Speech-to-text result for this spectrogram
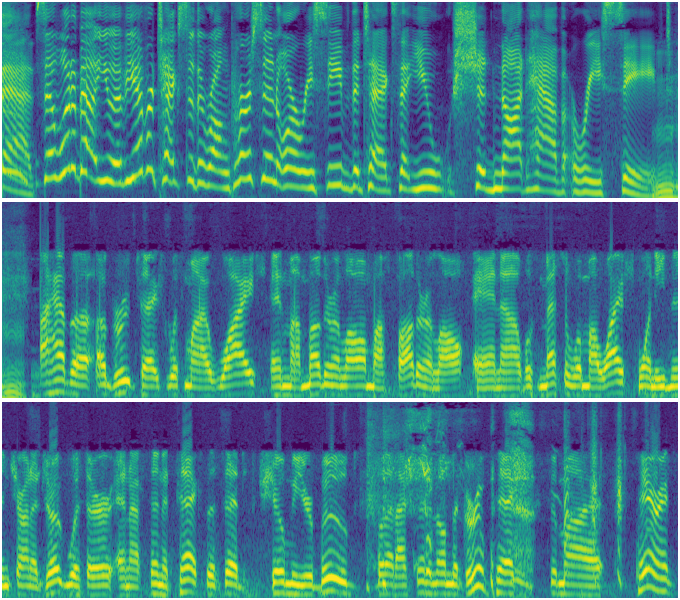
you that? So, what about you? Have you ever texted the wrong person or received the text that you should not have received? Mm-hmm. I have a, a group text with my wife and my mother-in-law and my father-in-law, and I was messing with my wife one evening, trying to joke with her, and I sent a text that said, "Show me your boobs," but I sent it on the group text to my parents,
